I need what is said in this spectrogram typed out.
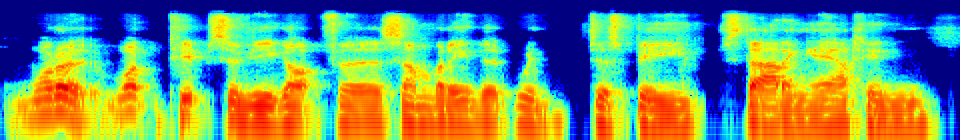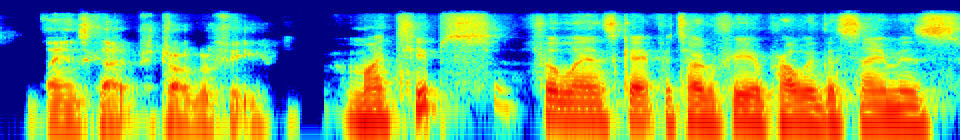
what are, what tips have you got for somebody that would just be starting out in landscape photography? My tips for landscape photography are probably the same as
